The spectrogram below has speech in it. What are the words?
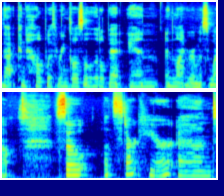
that can help with wrinkles a little bit in, in Lightroom as well. So let's start here and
